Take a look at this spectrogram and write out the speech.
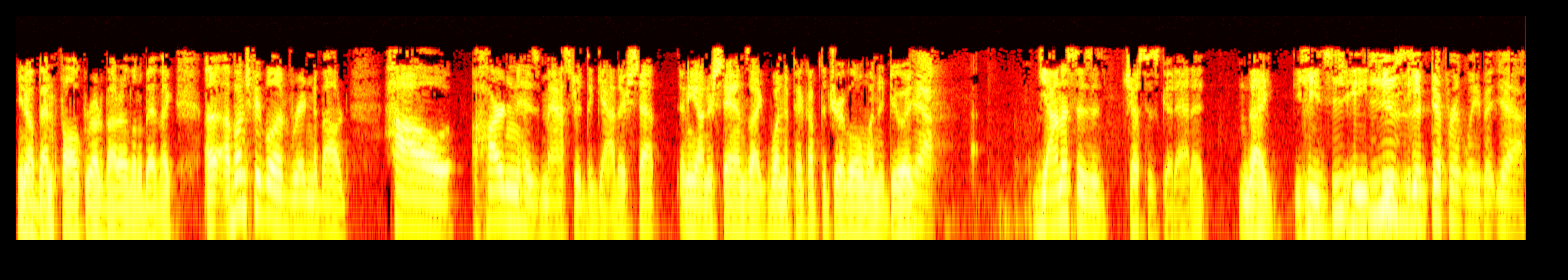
you know Ben Falk wrote about it a little bit. Like a, a bunch of people have written about how Harden has mastered the gather step, and he understands like when to pick up the dribble and when to do it. Yeah, Giannis is just as good at it. Like he's he, he, he uses it differently, but yeah,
